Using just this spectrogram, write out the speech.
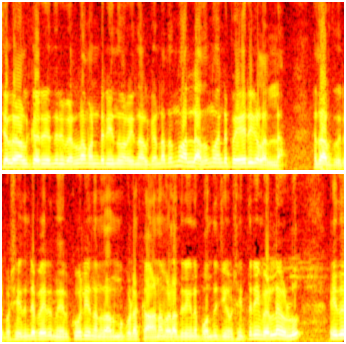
ചില ആൾക്കാർ എന്നിട്ട് വെള്ളമണ്ഡലി എന്ന് പറയുന്ന ആൾക്കാരുണ്ട്. അതൊന്നും അല്ല. അതൊന്നും അതിന്റെ പേരുകളല്ല. യഥാർത്ഥത്തിൽ. പക്ഷേ ഇതിന്റെ പേര് നീർക്കോലി എന്നാണ്. അത് നമുക്കിവിടെ കാണാം. വെള്ളത്തിൽ ഇങ്ങനെ പൊന്തിച്ച് പക്ഷേ ഇത്രയും വെള്ളമേ ഉള്ളൂ. ഇത്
